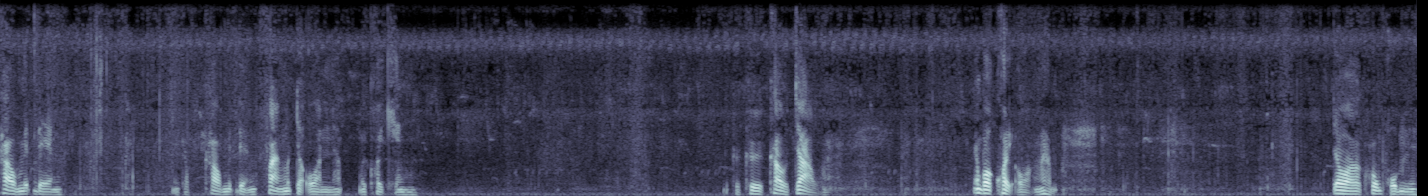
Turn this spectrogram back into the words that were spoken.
ข้าวเม็ดแดงนี่ครับข้าวเม็ดแดงฟางมันจะอ่อนนะครับ ไม่ค่อยแข็งนี่ก็คือข้าวเจ้า ยังบอกค่อยออกนะครับแต่ว่าของผมนี่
